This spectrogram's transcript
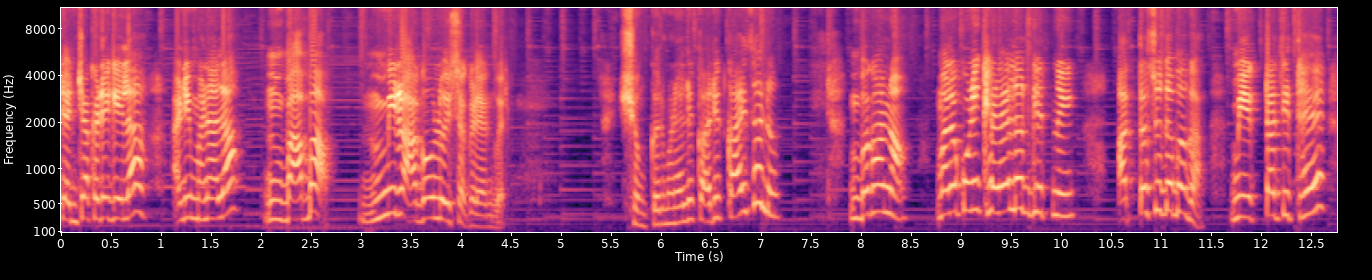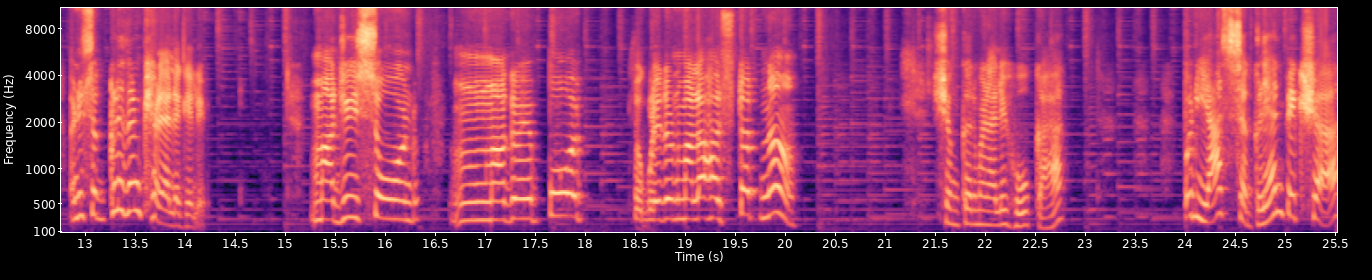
त्यांच्याकडे गेला आणि म्हणाला बाबा मी रागवलोय सगळ्यांवर. शंकर म्हणाले अरे काय झालं? बघा ना मला कोणी खेळायलाच घेत नाही. आत्ता सुद्धा बघा मी एकटाच इथे आणि सगळेजण खेळायला गेले. माझी सोंड माझे पोट सगळेजण मला हसतात ना. शंकर म्हणाले हो का? पण या सगळ्यांपेक्षा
